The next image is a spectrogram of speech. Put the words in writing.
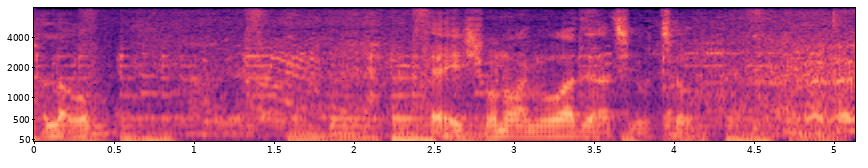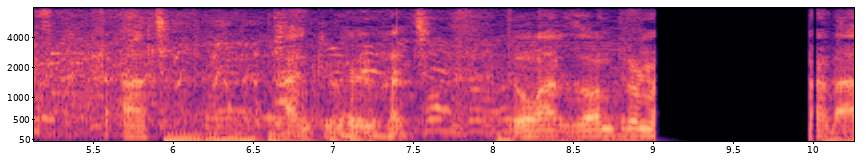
হ্যালো? এই শোনো আমি ওয়াজে আছি বুঝছ? আচ্ছা থ্যাংক ইউ ভেরি মাচ তোমার যন্ত্রণাটা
